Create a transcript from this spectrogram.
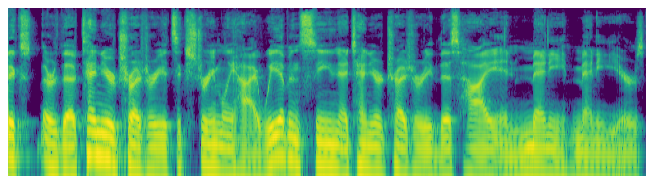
fixed or the 10 year treasury, it's extremely high. We haven't seen a 10 year treasury this high in many, many years.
